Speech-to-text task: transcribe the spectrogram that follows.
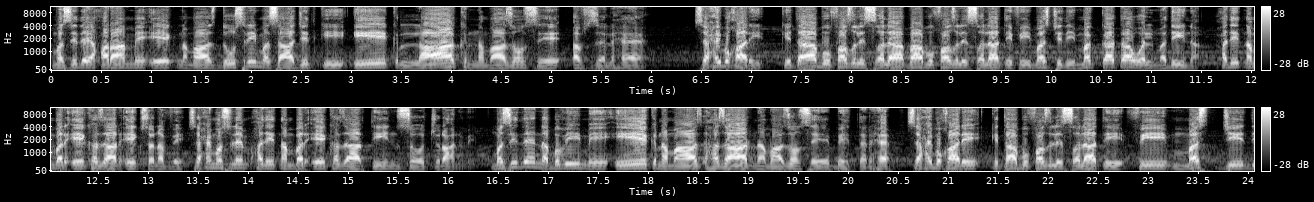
مسجد حرام میں ایک نماز دوسری مساجد کی ایک لاکھ نمازوں سے افضل ہے۔ صحیح بخاری کتاب فضل الصلاة باب فضل الصلاة فی مسجد مکہ والمدینہ حدیث نمبر 1190 صحیح مسلم، حدیث نمبر 1394 مسجد نبوی میں ایک نماز ہزار نمازوں سے بہتر ہے۔ صحیح بخاری، کتاب فضل الصلاة فی مسجد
